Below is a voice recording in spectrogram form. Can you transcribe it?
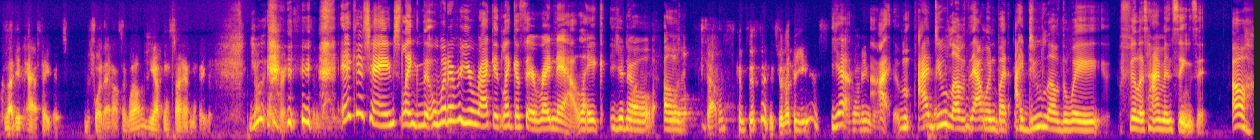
because I didn't have favorites before that. I was like, well, yeah, I'm gonna start having a favorite. you. John it can change, like whatever you rock it. Like I said, right now, like you know, um, Well, that one's consistent. It's been there for years. yeah, I. I do love that one, but I do love the way Phyllis Hyman sings it. Oh,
